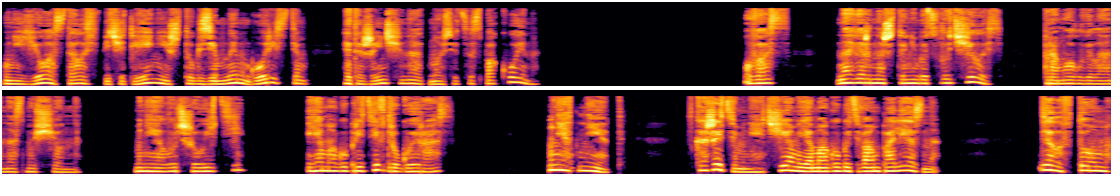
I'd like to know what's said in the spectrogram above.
У нее осталось впечатление, что к земным горестям эта женщина относится спокойно. «У вас, наверное, что-нибудь случилось?» — промолвила она смущенно. «Мне лучше уйти? Я могу прийти в другой раз?» «Нет-нет. Скажите мне, чем я могу быть вам полезна? Дело в том,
